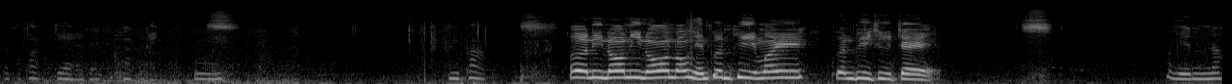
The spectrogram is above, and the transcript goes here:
แล้วก็ภาคแก่ได้ภาคไหนมีภาคเออ นี่น้อง นี่น้อง น้องเห็นเพื่อนพี่ไหม เพื่อนพี่ชื่อแจไม่เห็นนะ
